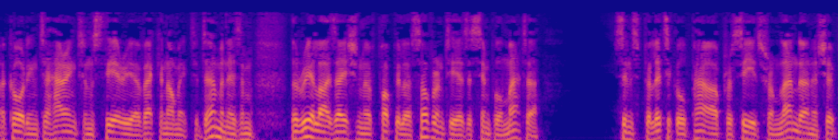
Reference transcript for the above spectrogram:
According to Harrington's theory of economic determinism, the realization of popular sovereignty is a simple matter. Since political power proceeds from land ownership,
